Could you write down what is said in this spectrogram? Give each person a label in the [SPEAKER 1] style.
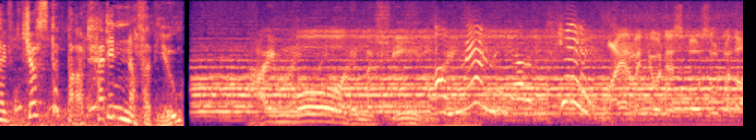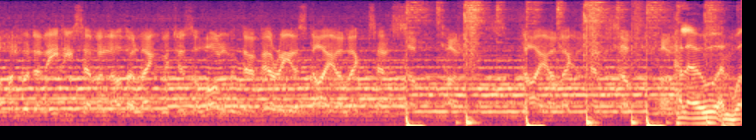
[SPEAKER 1] I've just about had enough of you.
[SPEAKER 2] I'm more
